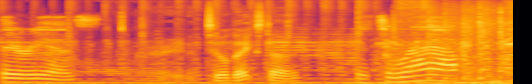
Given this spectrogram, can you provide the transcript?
there is. All right, until next time. It's a wrap.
